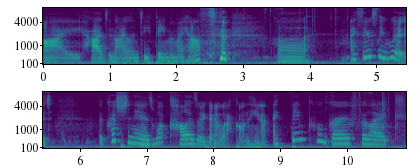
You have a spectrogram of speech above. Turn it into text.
I had an islandy theme in my house. uh, I seriously would. The question is, what colors are we going to whack on here? I think we'll go for like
